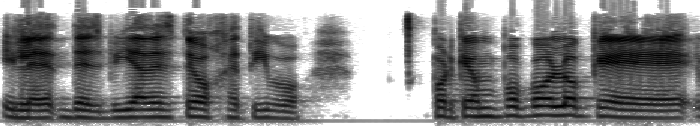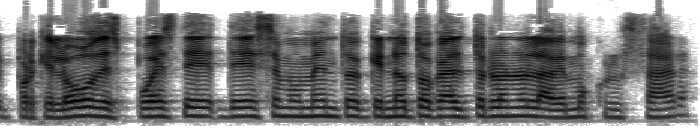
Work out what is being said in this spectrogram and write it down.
y le desvía de este objetivo. Porque un poco lo que. Porque luego, después de, de ese momento que no toca el trono, la vemos cruzar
